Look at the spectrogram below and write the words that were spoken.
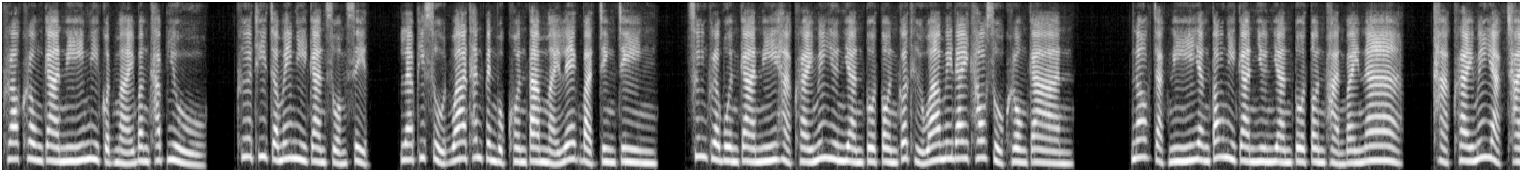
เพราะโครงการนี้มีกฎหมายบังคับอยู่ เพื่อที่จะไม่มีการสวมสิทธิ์ และพิสูจน์ว่าท่านเป็นบุคคลตามหมายเลขบัตรจริง ๆ ซึ่งกระบวนการนี้หากใครไม่ยืนยันตัวตนก็ถือว่าไม่ได้เข้าสู่โครงการ นอกจากนี้ยังต้องมีการยืนยันตัวตนผ่านใบหน้า หากใครไม่อยากใช้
